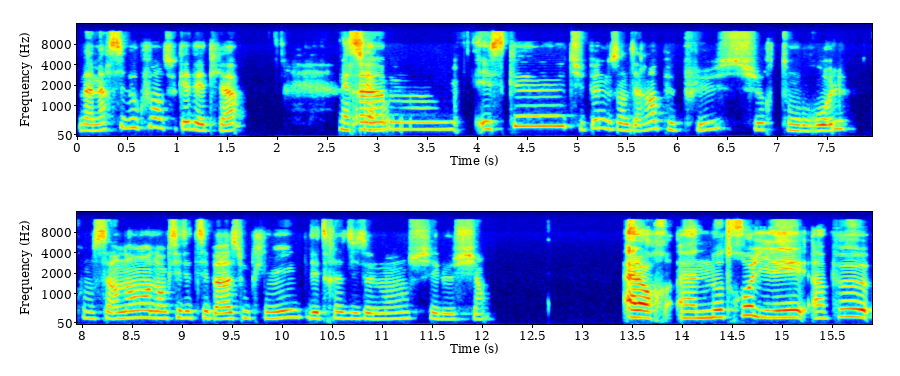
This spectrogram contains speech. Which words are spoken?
Bah, merci beaucoup en tout cas d'être là. Merci à vous. Euh, est-ce que tu peux nous en dire un peu plus sur ton rôle concernant l'anxiété de séparation clinique, détresse d'isolement chez le chien? Alors, euh, notre rôle, il est un peu,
